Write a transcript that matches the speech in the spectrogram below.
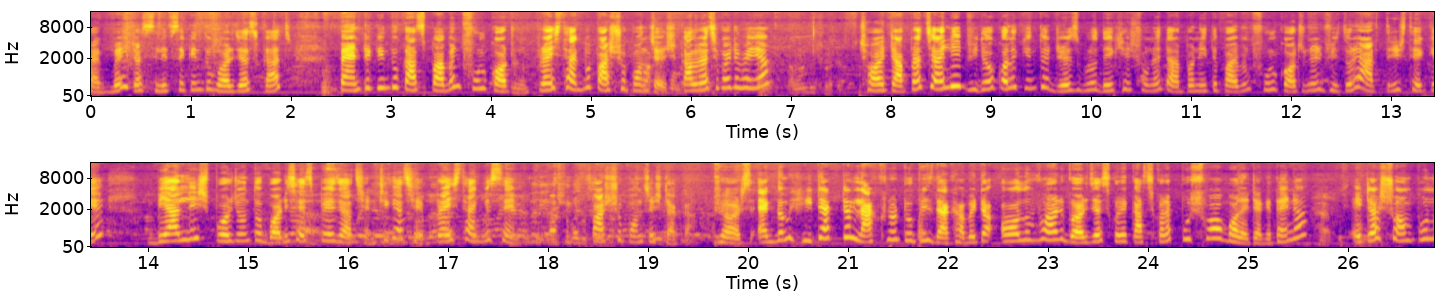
থাকবে। এটা স্লিপসে কিন্তু গর্জাস কাজ প্যান্টে কিন্তু কাজ পাবেন ফুল কটন প্রাইস থাকবে পাঁচশো পঞ্চাশ। কালার আছে কয়টা ভাইয়া? ছয়টা। আপনারা চাইলে ভিডিও কলে কিন্তু ড্রেসগুলো দেখে শুনে তারপর নিতে পারবেন ফুল কটনের ভিতরে। আটত্রিশ থেকে বিয়াল্লিশ পর্যন্ত বডি সাইজ পেয়ে যাচ্ছেন, ঠিক আছে? প্রাইস থাকবে সেম পাঁচশো পঞ্চাশ টাকা। জর্স একদম হিট একটা লাখনো টু পিস দেখাবে। এটা অল ওভার গর্জাস করে কাজ করা পুষ্পাও বলে এটাকে তাই না? হ্যাঁ, এটা সম্পূর্ণ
